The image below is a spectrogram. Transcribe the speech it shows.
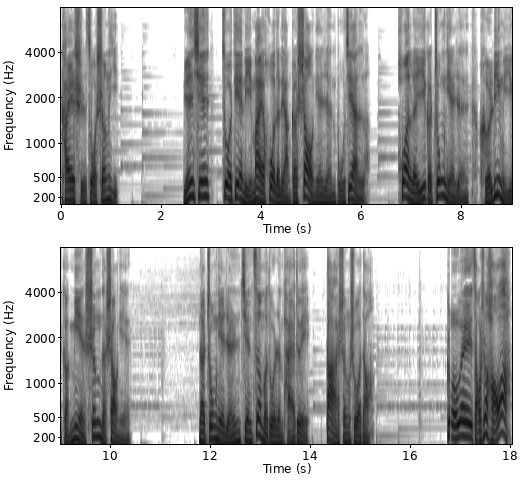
开始做生意。原先做店里卖货的两个少年人不见了，换了一个中年人和另一个面生的少年。那中年人见这么多人排队，大声说道：“各位早上好啊，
